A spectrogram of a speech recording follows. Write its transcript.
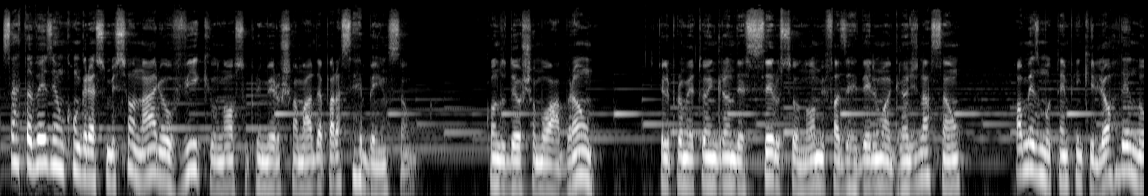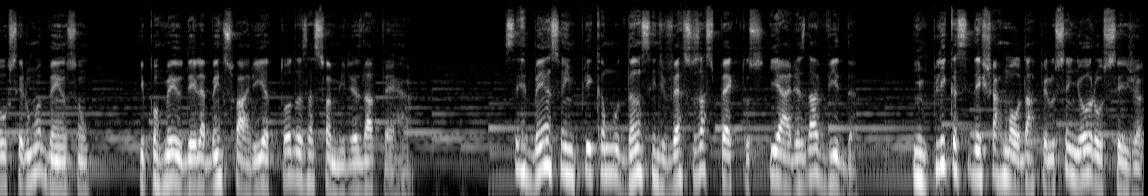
Certa vez em um congresso missionário ouvi que o nosso primeiro chamado é para ser bênção. Quando Deus chamou Abrão, ele prometeu engrandecer o seu nome e fazer dele uma grande nação ao mesmo tempo em que lhe ordenou ser uma bênção e por meio dele abençoaria todas as famílias da terra. Ser bênção implica mudança em diversos aspectos e áreas da vida. Implica se deixar moldar pelo Senhor, ou seja,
